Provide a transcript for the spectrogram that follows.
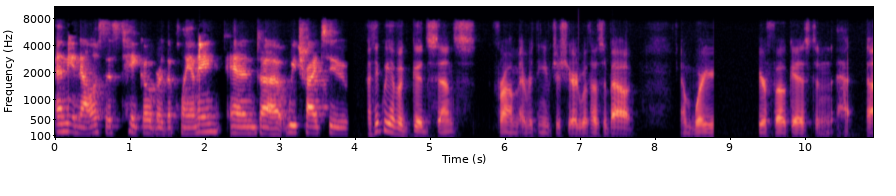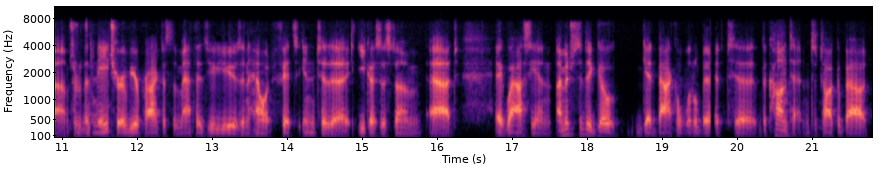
and the analysis take over the planning and uh, we try to i think we have a good sense from everything you've just shared with us about um, where you're, you're focused and um, sort of the nature of your practice the methods you use and how it fits into the ecosystem at Atlassian. I'm interested to go get back a little bit to the content to talk about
